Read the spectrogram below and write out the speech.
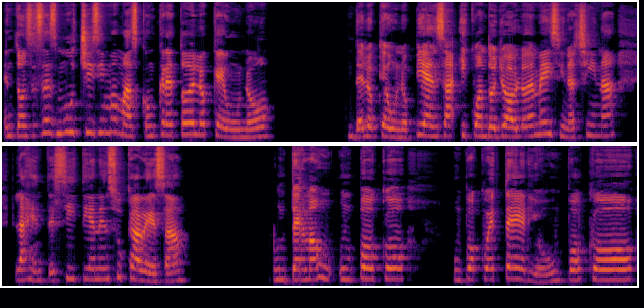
Entonces es muchísimo más concreto de lo que uno de lo que uno piensa y cuando yo hablo de medicina china, la gente sí tiene en su cabeza un tema un, poco un poco etéreo, un poco,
